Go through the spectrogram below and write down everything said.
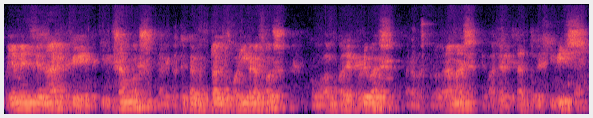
Voy a mencionar que utilizamos la biblioteca virtual de polígrafos como banco de pruebas para los programas que va realizando de GIBIS,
